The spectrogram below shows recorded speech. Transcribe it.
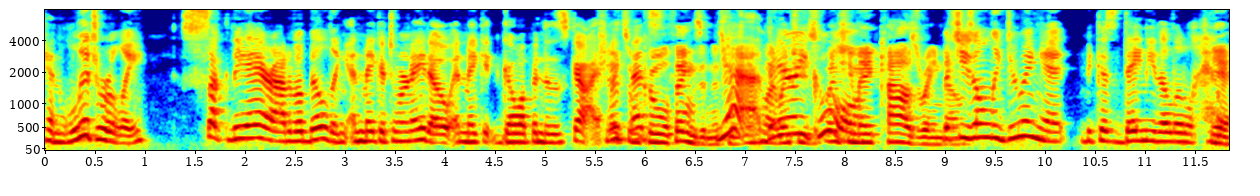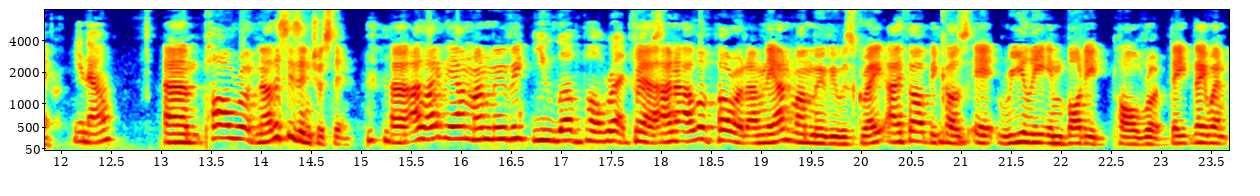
can literally suck the air out of a building and make a tornado and make it go up into the sky. She Like, did some cool things in this Yeah, movie. Like when very she's when she made cars rain But she's only doing it because they need a little help. Yeah. You know? Um, Paul Rudd. Now this is interesting. uh, I like the Ant Man movie. You love Paul Rudd first. Yeah, and I love Paul Rudd, and the Ant Man movie was great. I thought because it really embodied Paul Rudd. They they went.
